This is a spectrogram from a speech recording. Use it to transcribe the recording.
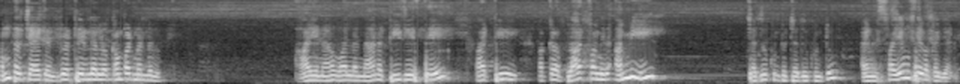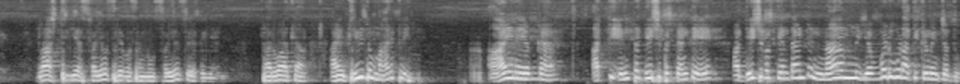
అమ్ముతారు చాయ్ చాయ్ ఇప్పుడు ట్రైన్లలో కంపార్ట్మెంట్లలో ఆయన వాళ్ళ నాన్న టీ చేస్తే ఆ టీ అక్కడ ప్లాట్ఫామ్ మీద అమ్మి చదువుకుంటూ చదువుకుంటూ ఆయన స్వయం సేవకు అయ్యాడు రాష్ట్రీయ స్వయం సేవ సంఘం స్వయం సేవకు అయ్యాడు తర్వాత ఆయన జీవితం మారిపోయింది. ఆయన యొక్క అతి ఎంత దేశభక్తి అంటే ఆ దేశభక్తి ఎంత అంటే నన్ను ఎవ్వడు కూడా అతిక్రమించొద్దు.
